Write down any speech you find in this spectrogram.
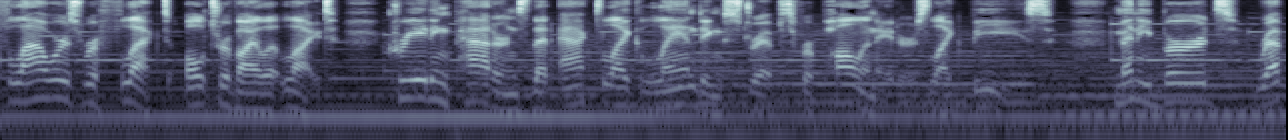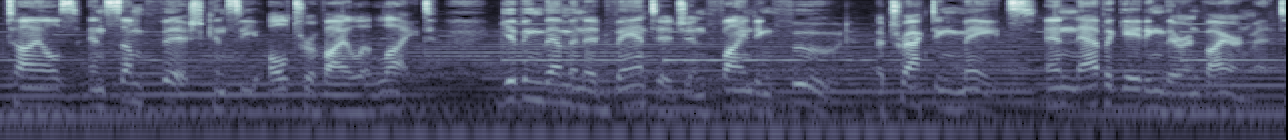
Flowers reflect ultraviolet light, creating patterns that act like landing strips for pollinators like bees. Many birds, reptiles, and some fish can see ultraviolet light, giving them an advantage in finding food, attracting mates, and navigating their environment.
